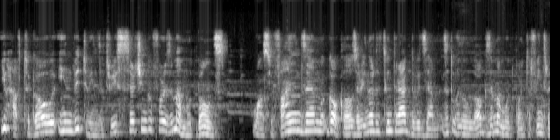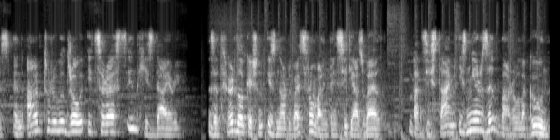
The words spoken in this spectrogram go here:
you have to go in between the trees searching for the mammoth bones. Once you find them, go closer in order to interact with them, that will unlock the mammoth point of interest, and Arthur will draw its rests in his diary. The third location is northwest from Valentine City as well, but this time is near the Barrow Lagoon,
